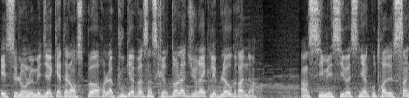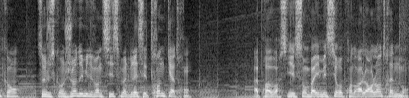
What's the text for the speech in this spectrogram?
Et selon le média catalan Sport, la Puga va s'inscrire dans la durée avec les Blaugrana. Ainsi, Messi va signer un contrat de 5 ans, soit jusqu'en juin 2026 malgré ses 34 ans. Après avoir signé son bail, Messi reprendra alors l'entraînement.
